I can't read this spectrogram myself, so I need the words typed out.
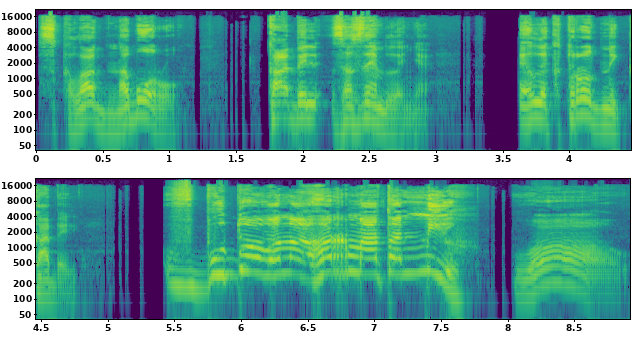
Склад набору. Кабель заземлення. Електродний кабель. Вбудована гармата міг. Вау!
